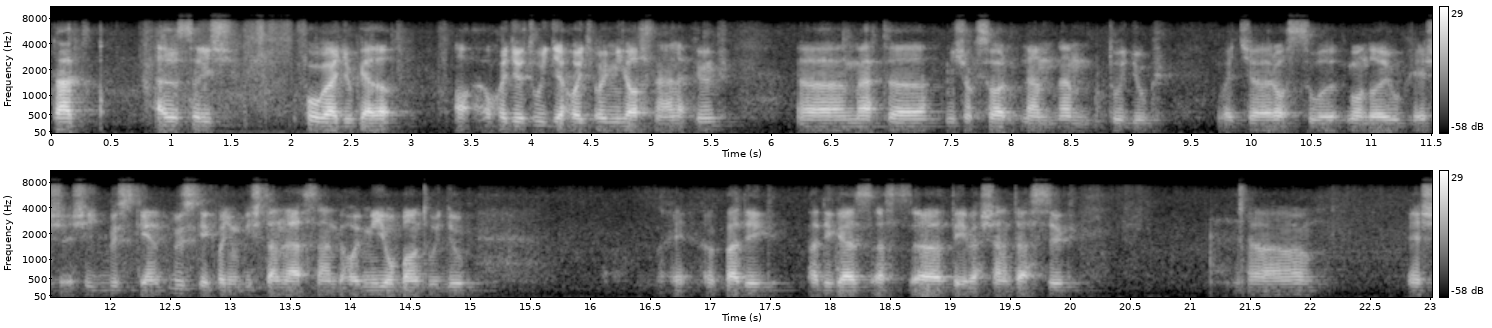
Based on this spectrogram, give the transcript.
tehát először is fogadjuk el, a, hogy ő tudja, hogy, hogy mi használ nekünk, mert mi sokszor nem, nem tudjuk, vagy rosszul gondoljuk, és, és így büszkén, büszkék vagyunk Istennel szembe, hogy mi jobban tudjuk, pedig, pedig ez, ezt tévesen tesszük. És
